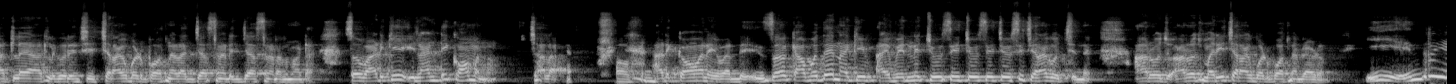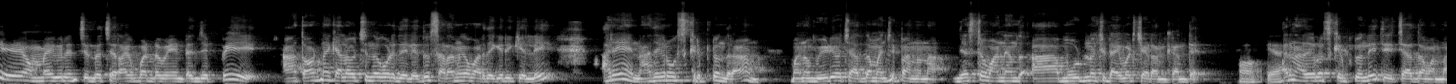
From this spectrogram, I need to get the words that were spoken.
అట్లే అట్ల గురించి చిరాకు పడిపోతున్నాడు అది చేస్తున్నాడు ఇది చేస్తున్నాడు అనమాట సో వాడికి ఇలాంటి కామన్ చాలా. ఆడికి కామన్ ఇవన్నీ. సో కాకపోతే నాకు అవన్నీ చూసి చూసి చూసి చిరాకు వచ్చింది. ఆ రోజు ఆ రోజు మరీ చిరాకు పడిపోతున్నాడు వాడు ఈ ఏంద్ర అమ్మాయి గురించి ఇంత చిరాకు పడ్డం ఏంటని చెప్పి ఆ థాట్ నాకు ఎలా వచ్చిందో కూడా తెలియదు సడన్గా వాడి దగ్గరికి వెళ్ళి అరే నా దగ్గర ఒక స్క్రిప్ట్ ఉందిరా. మనం వీడియో చేద్దాం అని చెప్పి అన్నా జస్ట్ వాడిని ఆ మూడ్ నుంచి డైవర్ట్ చేయడానికి అంతే. ఓకే. అరే నా దగ్గర స్క్రిప్ట్ ఉంది చేద్దాం అన్న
